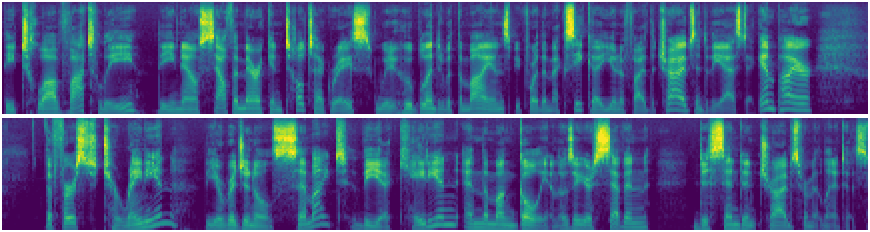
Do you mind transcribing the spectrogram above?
The Tlavatli, the now South American Toltec race, who blended with the Mayans before the Mexica unified the tribes into the Aztec Empire, the first Turanian, the original Semite, the Akkadian, and the Mongolian. Those are your seven descendant tribes from Atlantis.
